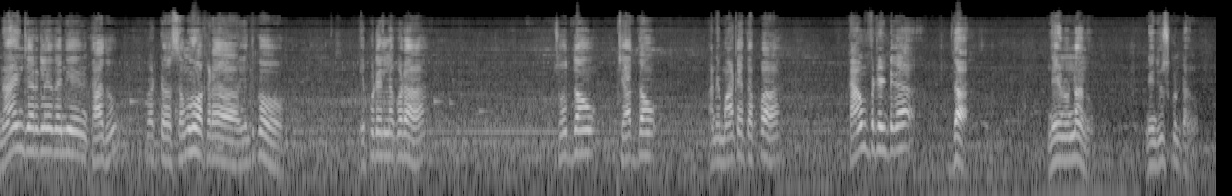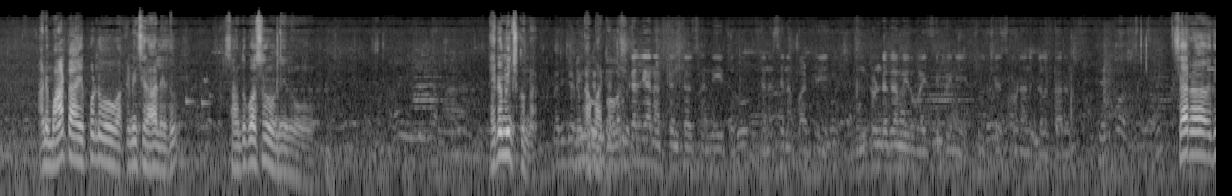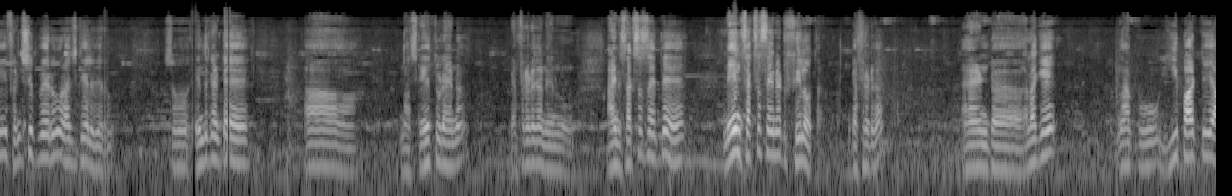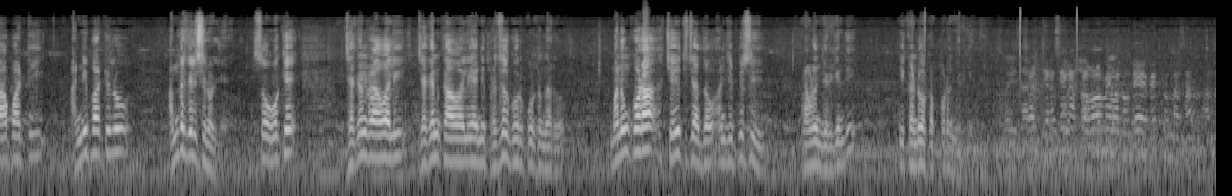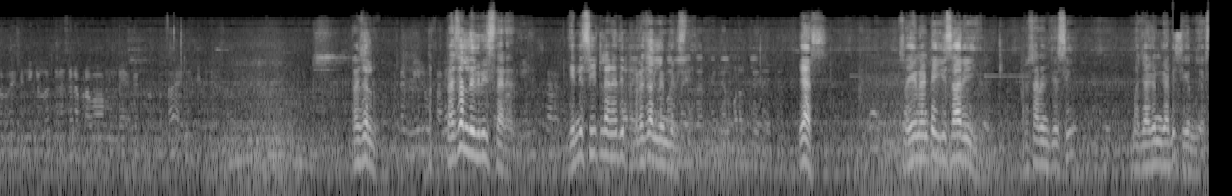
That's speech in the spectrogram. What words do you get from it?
న్యాయం జరగలేదని కాదు బట్ సమూహం అక్కడ ఎందుకో ఎప్పుడు వెళ్ళినా కూడా చూద్దాం చేద్దాం అనే మాటే తప్ప కాన్ఫిడెంట్గా దా నేనున్నాను నేను చూసుకుంటాను అనే మాట ఎప్పుడు అక్కడి నుంచి రాలేదు. సో అందుకోసం నేను విరమించుకున్నాను పవన్ కళ్యాణ్ అత్యంత సన్నిహితులు జనసేన పార్టీ ఉంటుండగా మీరు వైసీపీని చూస్ చేసుకోవడానికి గల కారణం? సార్ అది ఫ్రెండ్షిప్ వేరు రాజకీయాలు వేరు. సో ఎందుకంటే నా స్నేహితుడు ఆయన డెఫినెట్గా నేను ఆయన సక్సెస్ అయితే నేను సక్సెస్ అయినట్టు ఫీల్ అవుతాను డెఫినెట్గా. అండ్ అలాగే నాకు ఈ పార్టీ ఆ పార్టీ అన్ని పార్టీలు అందరు తెలిసిన వాళ్ళే సో ఓకే జగన్ రావాలి జగన్ కావాలి అని ప్రజలు కోరుకుంటున్నారు. మనం కూడా చేయుతు చేద్దాం అని చెప్పేసి రావడం జరిగింది. ఈ కండువ కప్పడం జరిగింది? ప్రజలు ప్రజలు నిర్ణయిస్తారు? అది ఎన్ని సీట్లు అనేది ప్రజలు నిర్ణయిస్తారు. ఎస్ సో ఏంటంటే ఈసారి ప్రచారం చేసి మా జగన్ గారిని సీఎం చేస్తారు.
